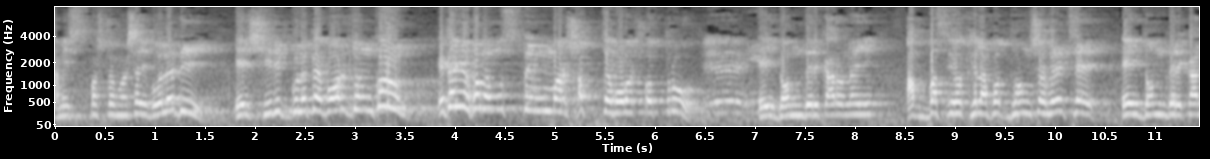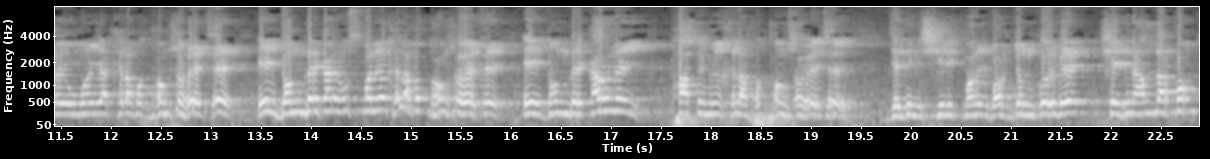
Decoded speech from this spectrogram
আমি স্পষ্ট ভাষায় বলে দিই, এই শিরিক গুলোকে বর্জন করুন। এটাই হলো মুসলিম উম্মার সবচেয়ে বড় শত্রু। এই দ্বন্দ্বের কারণেই আব্বাসীয় খেলাফত ধ্বংস হয়েছে। এই দ্বন্দ্বের কারণে উমাইয়া খেলাফত ধ্বংস হয়েছে। এই দ্বন্দ্বের কারণে উসমানীয় খেলাফত ধ্বংস হয়েছে। এই দ্বন্দ্বের কারণেই ফাতেমীয় খেলাফত ধ্বংস হয়েছে। যেদিন শিরিক মানুষ বর্জন করবে সেই দিন আল্লাহর পক্ষ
